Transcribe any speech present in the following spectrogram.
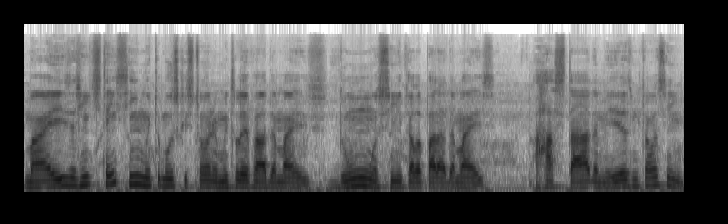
Mas a gente tem sim muita música stoner, muito levada mais doom, assim, aquela parada mais arrastada mesmo. Então, assim,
